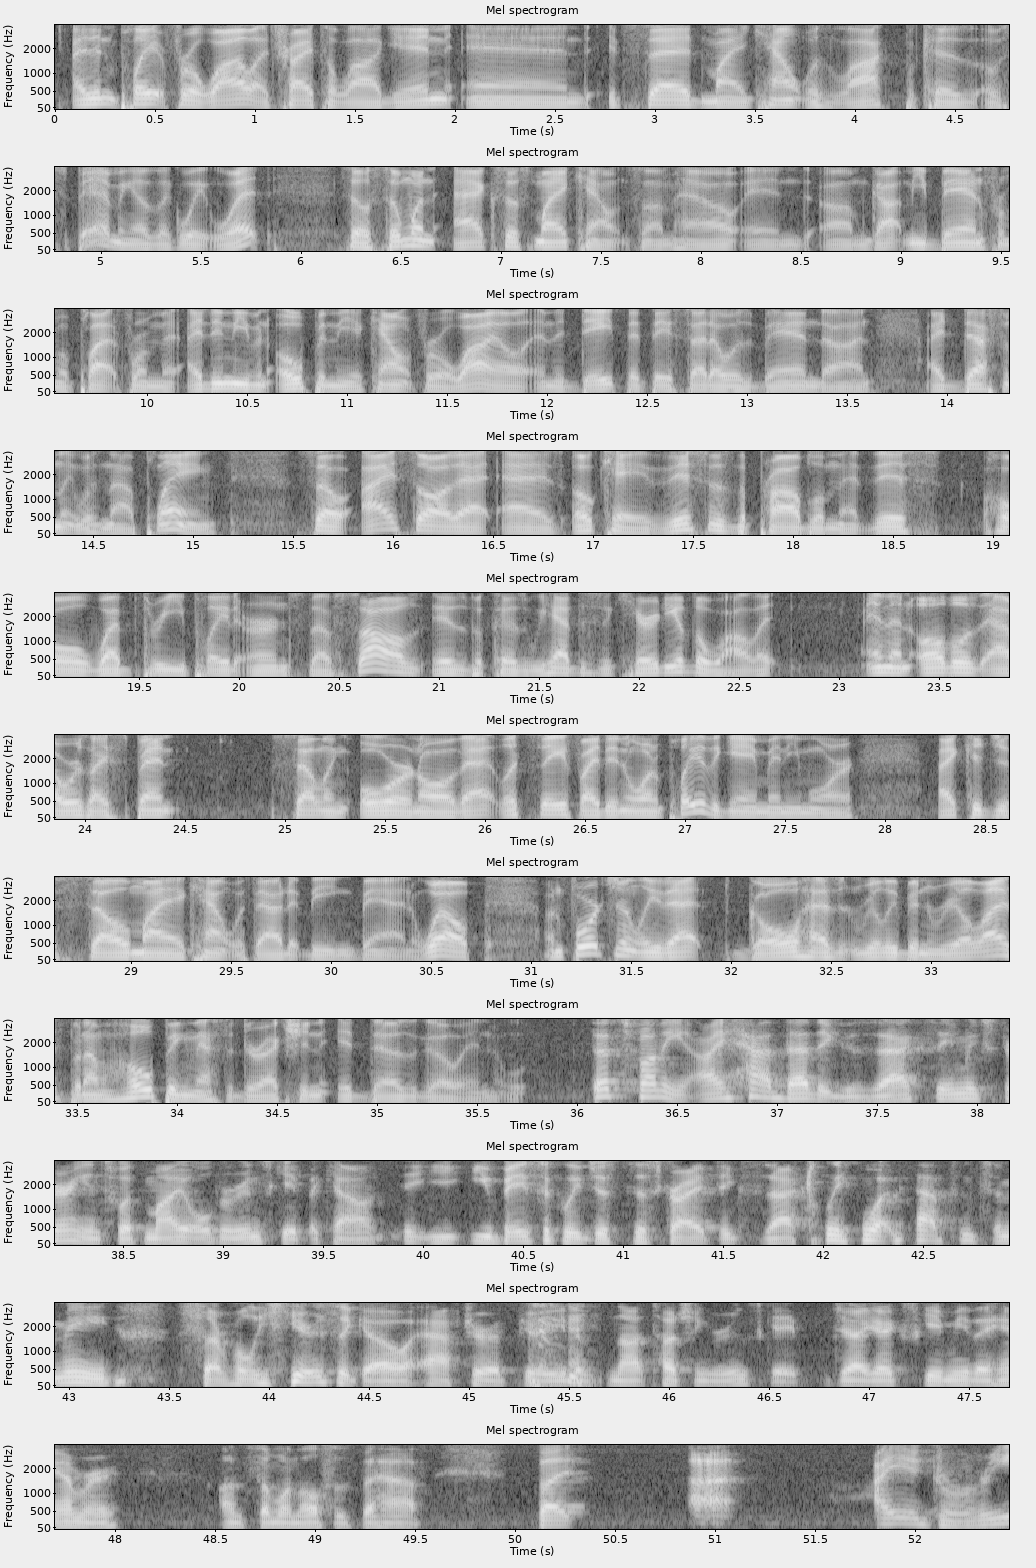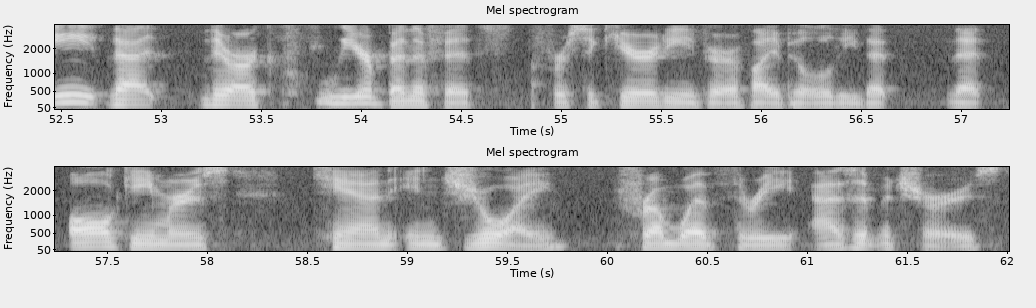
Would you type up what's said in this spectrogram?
I didn't play it for a while. I tried to log in and it said my account was locked because of spamming. I was like, wait, what? So someone accessed my account somehow and um, got me banned from a platform that I didn't even open the account for a while. And the date that they said I was banned on, I definitely was not playing. So I saw that as okay, this is the problem that this whole Web3 play to earn stuff solves is because we have the security of the wallet. And then all those hours I spent selling ore and all that. Let's say if I didn't want to play the game anymore, I could just sell my account without it being banned. Well, unfortunately, that goal hasn't really been realized, but I'm hoping that's the direction it does go in. That's funny. I had that exact same experience with my old RuneScape account. You, you, basically just described exactly what happened to me several years ago after a period of not touching RuneScape. Jagex gave me the hammer on someone else's behalf. But uh, I agree that there are clear benefits for security and verifiability that that all gamers can enjoy from Web3 as it matures.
